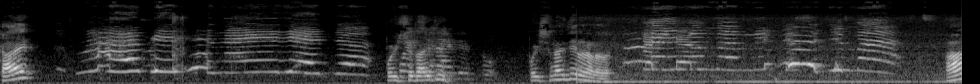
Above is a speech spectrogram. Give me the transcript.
काय? पैसे नाही दे. पैसे नाही दे ना हा?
